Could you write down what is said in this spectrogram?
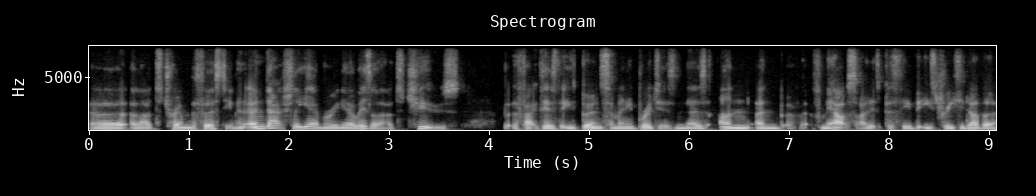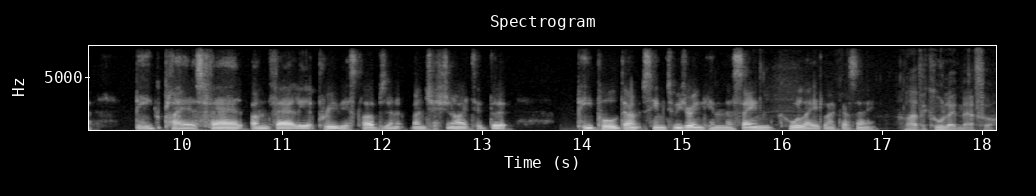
uh, allowed to train with the first team. And, and actually, yeah, Mourinho is allowed to choose. But the fact is that he's burned so many bridges, and there's un and from the outside, it's perceived that he's treated other big players fair unfairly at previous clubs and at Manchester United that people don't seem to be drinking the same Kool Aid, like I say. I like the Kool Aid metaphor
